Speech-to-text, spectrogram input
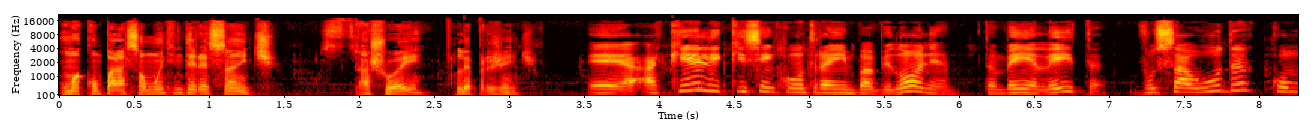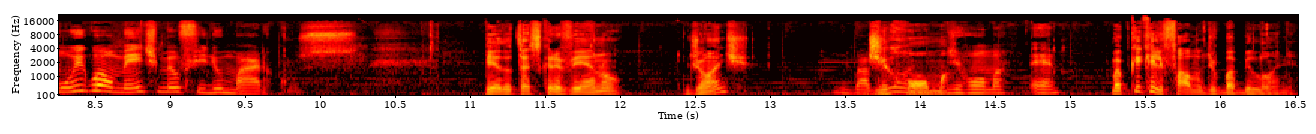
uma comparação muito interessante. Achou aí? Lê pra gente. É, aquele que se encontra em Babilônia, também eleita, vos saúda como igualmente meu filho Marcos. Pedro está escrevendo de onde? Babilônia, Roma. De Roma, é. Mas por que, que ele fala de Babilônia?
